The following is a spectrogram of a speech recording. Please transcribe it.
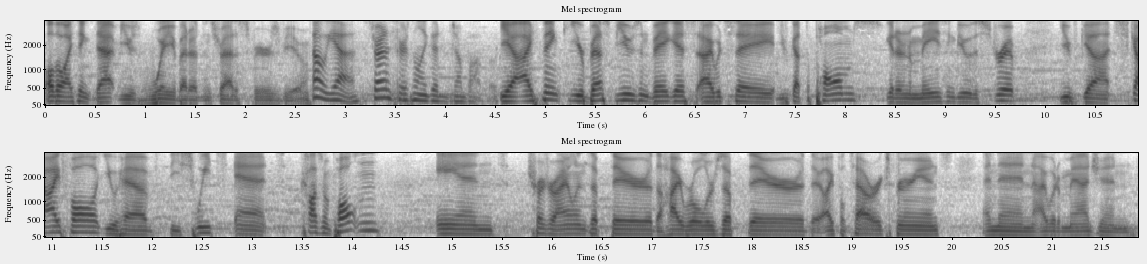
Although I think that view is way better than Stratosphere's view. Oh yeah, Stratosphere is only good to jump off of. Yeah, I think your best views in Vegas, I would say you've got the Palms, you get an amazing view of the Strip. You've got Skyfall, you have the suites at Cosmopolitan, and Treasure Island's up there, the High Rollers up there, the Eiffel Tower experience, and then I would imagine,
